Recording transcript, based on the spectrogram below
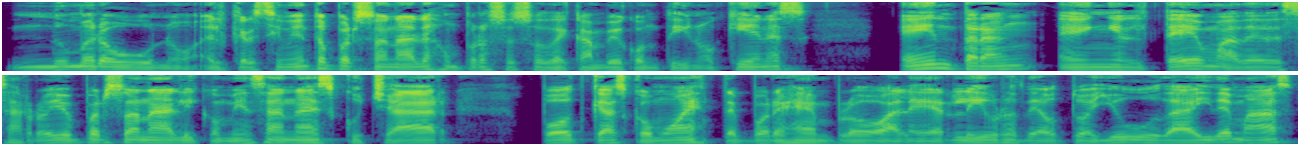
número uno. El crecimiento personal es un proceso de cambio continuo. Quienes entran en el tema de desarrollo personal y comienzan a escuchar podcasts como este, por ejemplo, a leer libros de autoayuda y demás,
